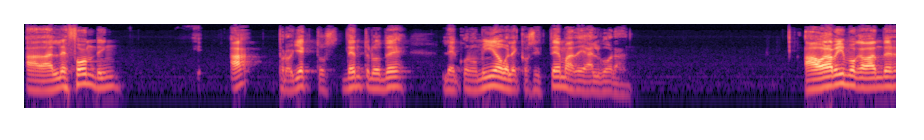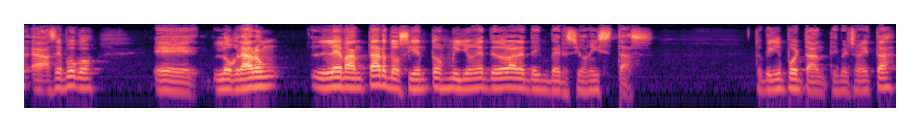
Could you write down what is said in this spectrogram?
darle funding a proyectos dentro de la economía o el ecosistema de Algorand. Ahora mismo, que hace poco, eh, lograron levantar 200 millones de dólares de inversionistas. Esto es bien importante, inversionistas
